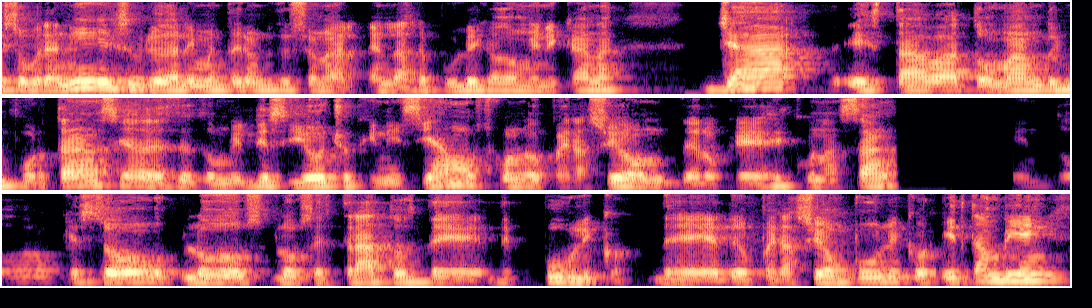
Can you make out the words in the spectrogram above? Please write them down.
soberanía y seguridad alimentaria nutricional en la República Dominicana ya estaba tomando importancia desde 2018 que iniciamos con la operación de lo que es el CUNASAN en todo lo que son los, los estratos de, público, de, de, operación público y también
